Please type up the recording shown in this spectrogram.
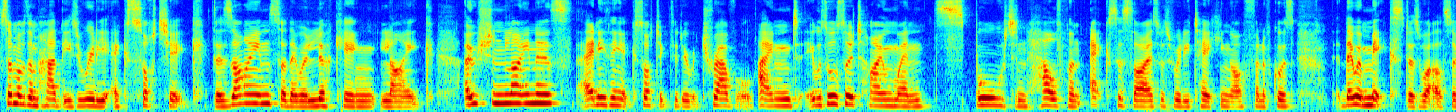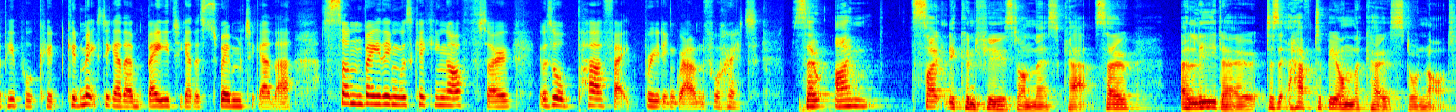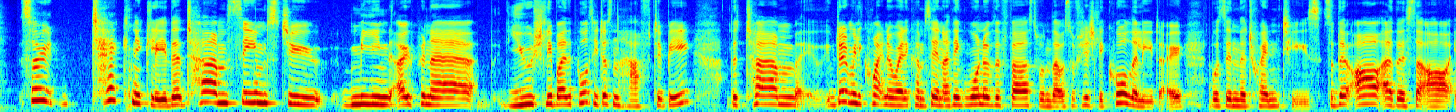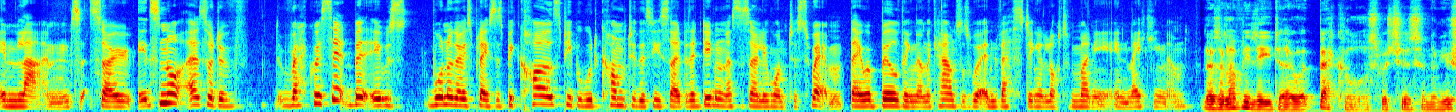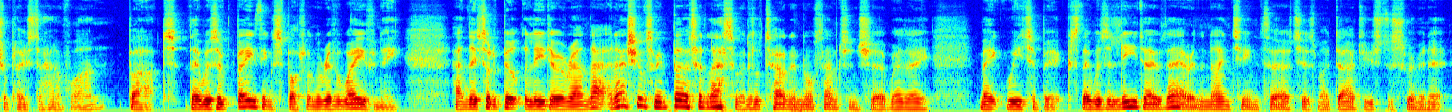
some of them had these really exotic designs, so they were looking like ocean liners, anything exotic to do with travel. And it was also a time when sport and health and exercise was really taking off. And of course, they were mixed as well, so people could, could mix together, bathe together, swim together. Sunbathing was kicking off, so it was all perfect breeding ground for it. So I'm slightly confused on this, Cat. So, a Lido, does it have to be on the coast or not? So, technically, the term seems to mean open air, usually by the pools. It doesn't have to be. The term, we don't really quite know when it comes in. I think one of the first ones that was officially called a Lido was in the 20s. So, there are others that are inland. So, it's not a sort of requisite, but it was one of those places because people would come to the seaside but they didn't necessarily want to swim. They were building them, the councils were investing a lot of money in making them. There's a lovely Lido at Beccles, which is an unusual place to have one. But there was a bathing spot on the River Waveney, and they sort of built the Lido around that. And actually, also in Burton Latimer, a little town in Northamptonshire where they make Weetabix, there was a Lido there in the 1930s. My dad used to swim in it.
